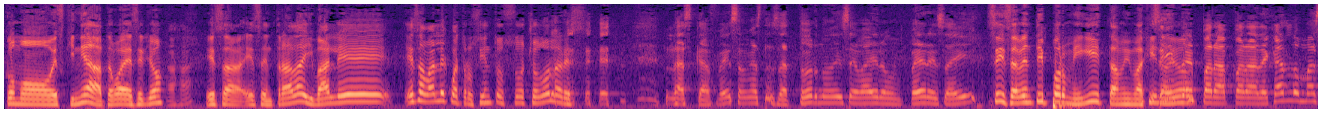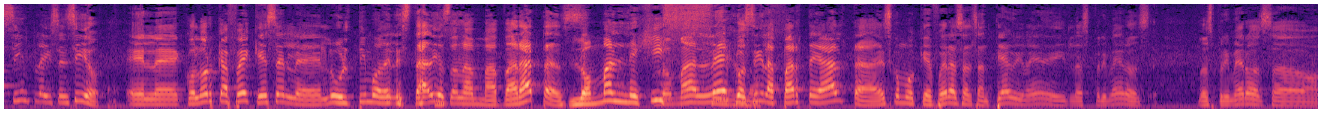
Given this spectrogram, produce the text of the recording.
como esquineada, te voy a decir yo. Ajá. Esa, esa entrada y vale. Esa vale 408 dólares. Las cafés son hasta Saturno, dice Byron Pérez ahí. Sí, se ven tipo hormiguita, me imagino Sí, yo. para, para dejarlo más simple y sencillo, el eh, color café, que es el, el último del estadio, son las más baratas. Lo más lejísimo. Lo más lejos, sí, la parte alta. Es como que fueras al Santiago y, ve, y los primeros, los primeros ah,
